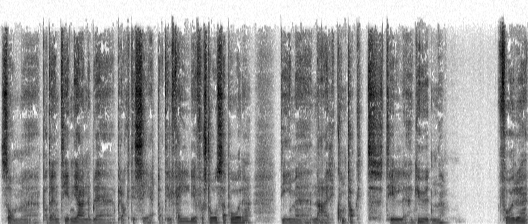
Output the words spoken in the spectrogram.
som eh, på den tiden gjerne ble praktisert av tilfeldige forstå-seg-på-åre, de med nær kontakt til gudene. For eh,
